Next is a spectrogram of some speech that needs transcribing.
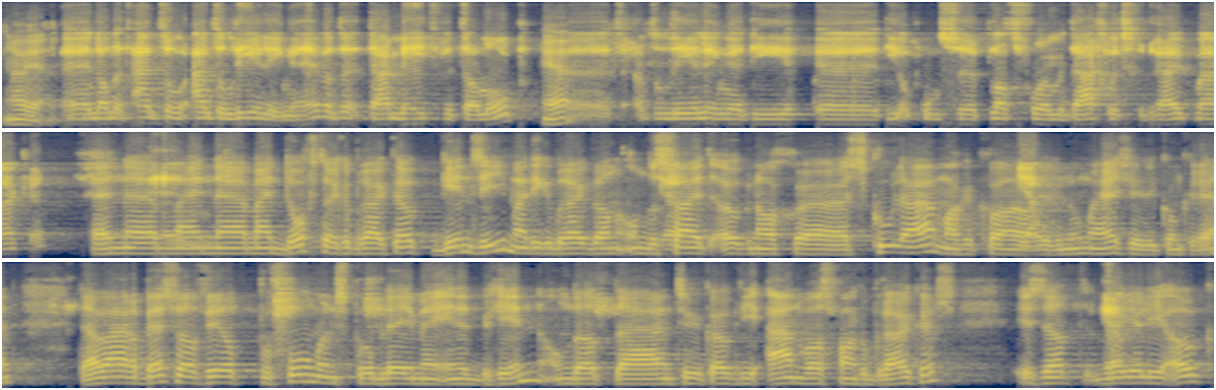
Oh ja. En dan het aantal, aantal leerlingen, hè, want da- daar meten we het dan op. Ja. Eh, het aantal leerlingen die, eh, die op onze platformen dagelijks gebruik maken. En eh, En- mijn, eh, mijn dochter gebruikt ook Ginzy, maar die gebruikt dan on the Ja. site ook nog Scoola, mag ik gewoon Ja. even noemen, hè, is jullie concurrent. Daar waren best wel veel performance problemen in het begin, omdat daar natuurlijk ook die aanwas van gebruikers. Is dat bij jullie ook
